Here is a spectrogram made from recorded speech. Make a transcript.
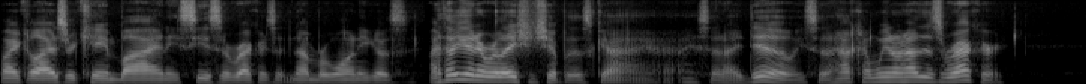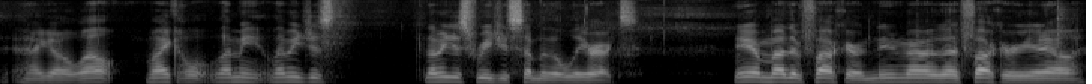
Michael Eisner came by and he sees the records at number one. He goes, "I thought you had a relationship with this guy." I said, "I do." He said, "How come we don't have this record?" And I go, "Well, Michael, let me let me just let me just read you some of the lyrics. You're motherfucker, you motherfucker, you know."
